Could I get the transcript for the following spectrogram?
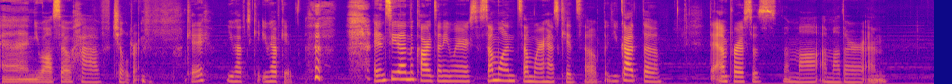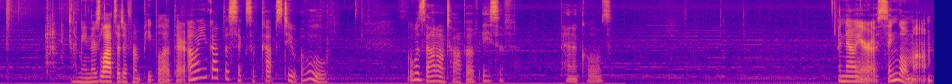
and you also have children. okay, you have to you have kids. I didn't see that in the cards anywhere. So someone somewhere has kids though, but you got the the Empress as the ma a mother, and I mean, there's lots of different people out there. Oh, you got the Six of Cups too. Oh, what was that on top of? Ace of Pentacles. And now you're a single mom.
